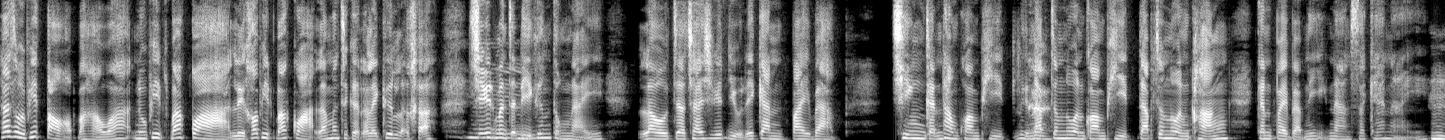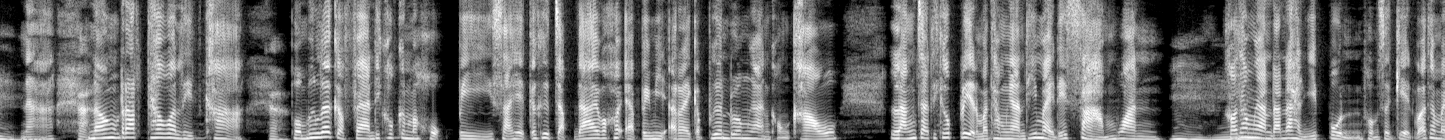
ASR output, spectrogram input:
ถ้าสมมติพี่ตอบอะค่ะว่าหนูผิดมากกว่า หรือเขาผิดมากกว่า แล้วมันจะเกิดอะไรขึ้นเหรอคะชีวิตมันจะดีขึ้นตรงไหน เราจะใช้ชีวิตอยู่ด้วยกันไปแบบ ชิงกันทำความผิด หรือนับจำนวนความผิด นับจำนวนครั้งกันไปแบบนี้อีกนานสักแค่ไหนอืมนะค่ะน้องรัฐวลิตค่ะค่ะ ผมเพิ่งเลิกกับแฟนที่คบกันมา 6 ปี สาเหตุก็คือจับได้ว่าเขาแอบไปมีอะไรกับเพื่อนร่วมงานของเขาหลังจากที่เขาเปลี่ยนมาทำงานที่ใหม่ได้3วันอืมเขาทำงานร้านอาหารญี่ปุ่น ผมสังเกตว่าทำไม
